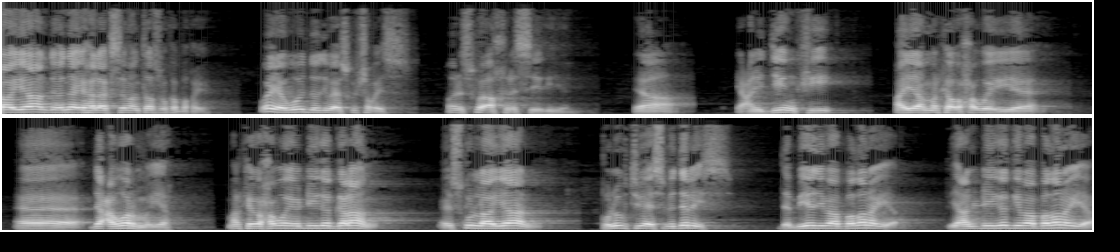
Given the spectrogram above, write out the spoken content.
laayaan dabeedna ay halaagsamaan taasuu ka baqaya waayo awooddoodii baa isku jabaysa waana isku aakhiro seegayaan ya yacni diinkii ayaa marka waxa weeye dacawarmaya markay waxa weeye dhiiga galaan ay isku laayaan quluubtii baa isbeddelaysa dembiyadii baa badanaya yacni dhiigagii baa badanaya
